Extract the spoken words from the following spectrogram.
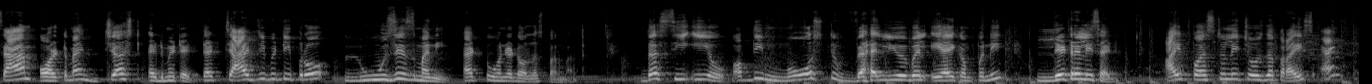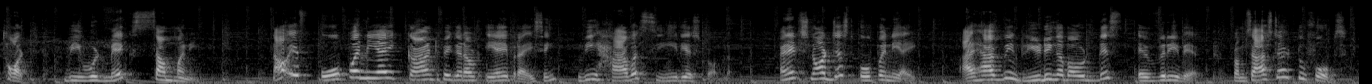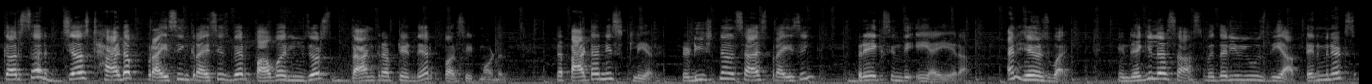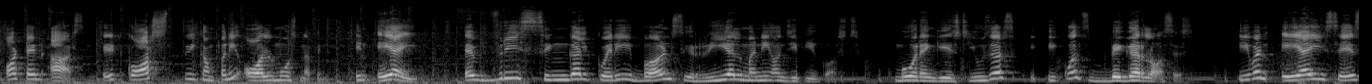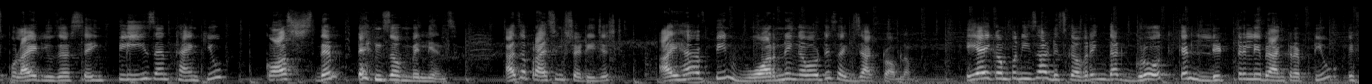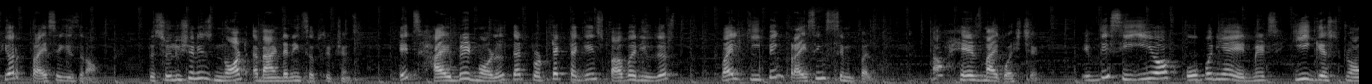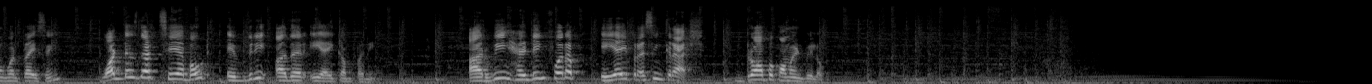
Sam Altman just admitted that ChatGPT Pro loses money at $200 per month. The CEO of the most valuable AI company literally said, I personally chose the price and thought we would make some money. Now, if OpenAI can't figure out AI pricing, we have a serious problem. And it's not just OpenAI. I have been reading about this everywhere. From SaaStr to Forbes, Cursor just had a pricing crisis where power users bankrupted their per seat model. The pattern is clear. Traditional SaaS pricing breaks in the AI era. And here's why. In regular SaaS, whether you use the app 10 minutes or 10 hours, it costs the company almost nothing. In AI, every single query burns real money on GPU costs. More engaged users equals bigger losses. Even AI says polite users saying please and thank you costs them tens of millions. As a pricing strategist, I have been warning about this exact problem. AI companies are discovering that growth can literally bankrupt you if your pricing is wrong. The solution is not abandoning subscriptions. It's hybrid models that protect against power users while keeping pricing simple. Now here's my question. If the CEO of OpenAI admits he gets wrong on pricing, what does that say about every other AI company? Are we heading for a AI pricing crash? Drop a comment below.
